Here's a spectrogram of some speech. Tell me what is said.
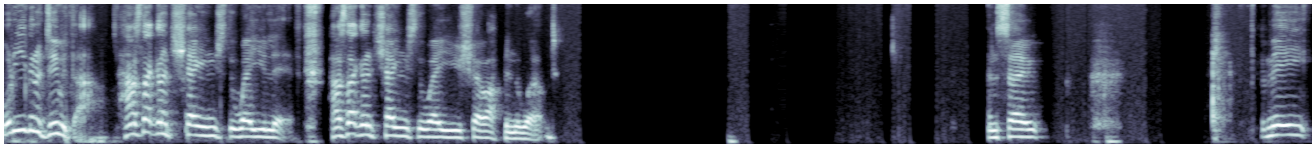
What are you going to do with that? How's that going to change the way you live? How's that going to change the way you show up in the world? And so for me,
